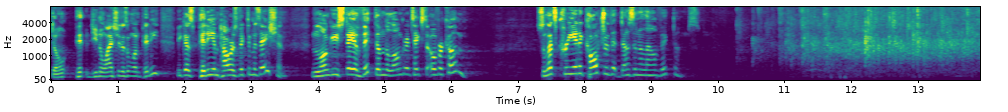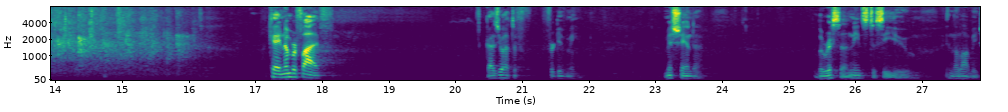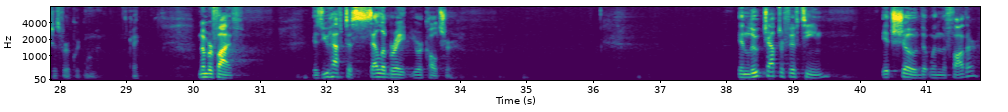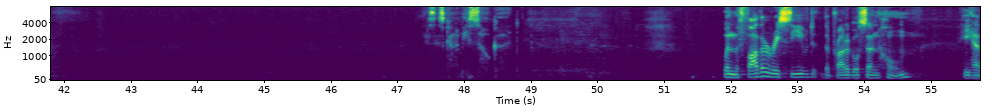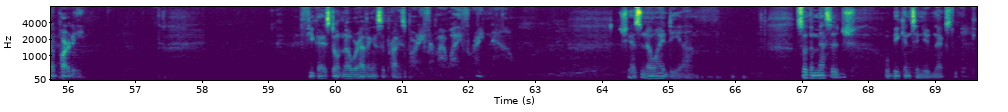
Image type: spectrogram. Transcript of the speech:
Don't pit, do you know why she doesn't want pity? Because pity empowers victimization. The longer you stay a victim the longer it takes to overcome so let's create a culture that doesn't allow victims. Okay, number five. Guys, you'll have to f- forgive me. Miss Shanda, Larissa needs to see you in the lobby just for a quick moment. Okay? Number five is you have to celebrate your culture. In Luke chapter 15, it showed that when the Father This is going to be so good. When the Father received the prodigal son home, he had a party. If you guys don't know, we're having a surprise party for my wife right now. She has no idea. So the message will be continued next week.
